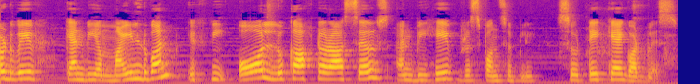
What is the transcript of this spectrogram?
third wave can be a mild one if we all look after ourselves and behave responsibly. So take care. God bless.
